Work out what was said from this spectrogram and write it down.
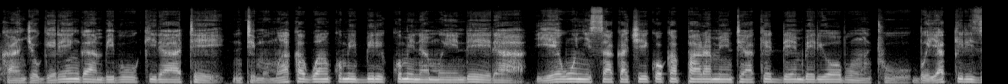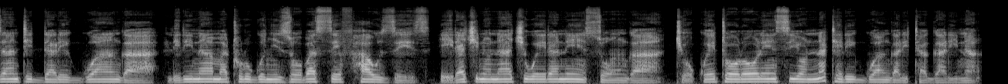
kanjogere nga mbibuukira ate nti mu mwaka gwa 2019 era yeewuunyisa akakiiko ka paalamenti ak'eddembe ly'obuntu bwe yakkiriza nti ddala eggwanga lirina amatulugunyizo oba safe houses era kino n'akiweera n'ensonga nti okwetooloola ensi yonna teri ggwanga litagalina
